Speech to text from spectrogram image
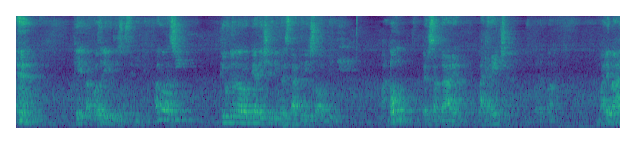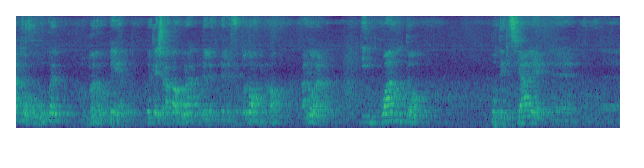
che la cosa diventa insostenibile. Allora sì che l'Unione Europea decide di prestarti dei soldi, ma non per salvare la Grecia, ma o comunque l'Unione Europea, perché c'è la paura dell'effetto domino, no? Allora, in quanto potenziale eh, eh,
